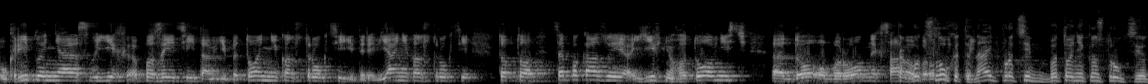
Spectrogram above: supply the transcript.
укріплення своїх позицій, там і бетонні конструкції, і дерев'яні конструкції. Тобто, це показує їхню готовність е, до оборонних саме Так, от слухайте, навіть про ці бетонні конструкції.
